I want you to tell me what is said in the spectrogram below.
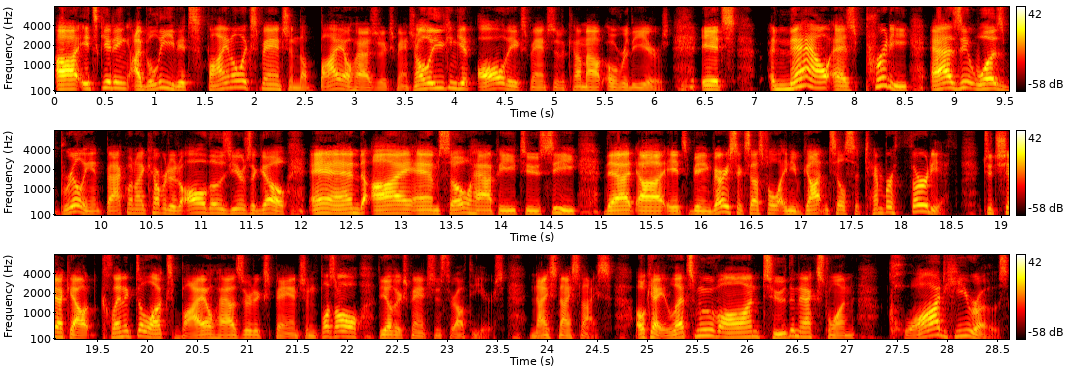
uh, it's getting, I believe, its final expansion, the Biohazard expansion. Although you can get all the expansions to come out over the years. It's now as pretty as it was brilliant back when I covered it all those years ago. And I am so happy to see that uh, it's being very successful, and you've got until September 30th to check out Clinic Deluxe Biohazard expansion, plus all the other expansions throughout the years. Nice, nice, nice. Okay, let's move on to the next one Quodd Heroes,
